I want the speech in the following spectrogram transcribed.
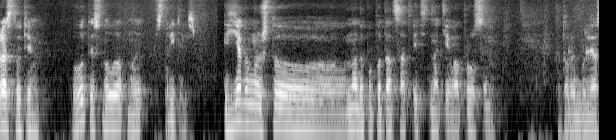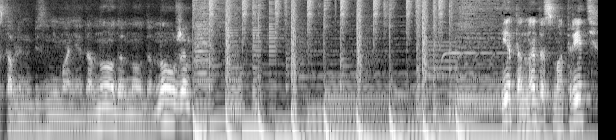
Здравствуйте. Вот и снова мы встретились. Я думаю, что надо попытаться ответить на те вопросы, которые были оставлены без внимания давно, давно, давно уже. Это надо смотреть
